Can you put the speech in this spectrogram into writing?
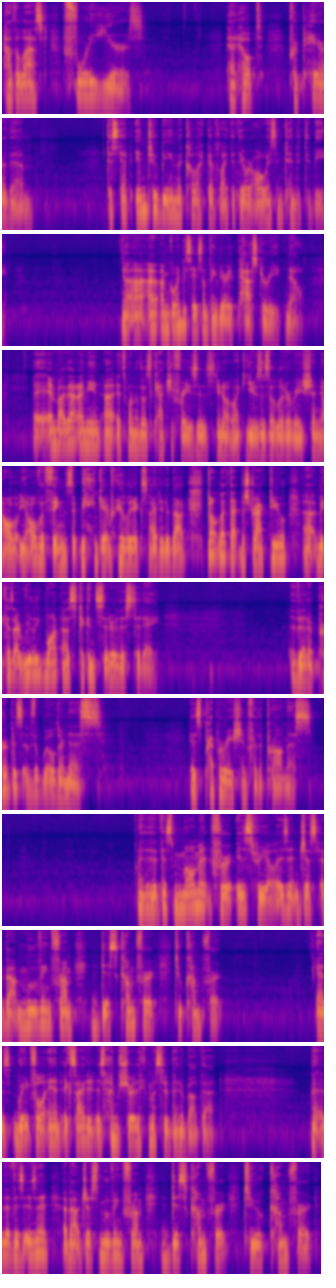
how the last 40 years had helped prepare them to step into being the collective light that they were always intended to be. Now, I, am going to say something very pastory now. And by that I mean uh, it's one of those catchy phrases, you know, like uses alliteration, all you know, all the things that we get really excited about. Don't let that distract you, uh, because I really want us to consider this today. That a purpose of the wilderness is preparation for the promise. That this moment for Israel isn't just about moving from discomfort to comfort as grateful and excited as I'm sure they must have been about that. That this isn't about just moving from discomfort to comfort,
